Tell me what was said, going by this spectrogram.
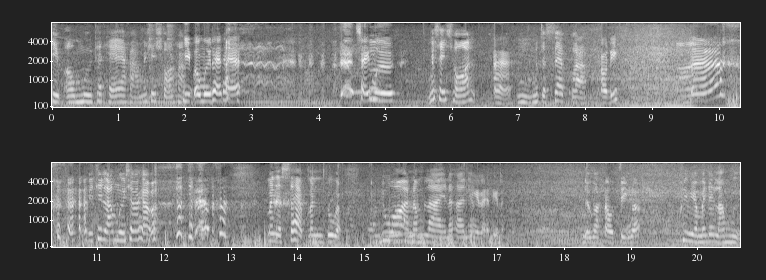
ยิบเอามือแท้ๆค่ะ ไม่ใช่ช้อนค่ะ หยิบเอามือแท้ๆ ใช้มือ ไม่ใช่ช้อน อ่า อืมมันจะแซ่บกว่า เอาดิอ่าอ่ามีที่ล้างมือใช่ไหมครับ มันจะแซ่บมันดูแบบยั่วน้ำลายนะคะเนี่นี่ยแหละนี่แหละ เดี๋ยวก่อนเอาจริงแล้วพี่ยังไม่ได้ล้างมือ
